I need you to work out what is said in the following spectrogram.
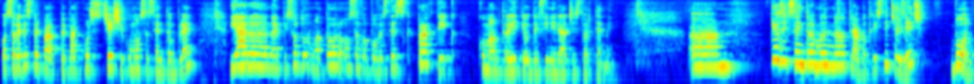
o să vedeți pe, pa- pe parcurs ce și cum o să se întâmple. Iar uh, în episodul următor o să vă povestesc practic cum am trăit eu definirea acestor termeni. Um, eu zic să intrăm în uh, treabă. Cristi, ce Sigur. zici? Bun,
